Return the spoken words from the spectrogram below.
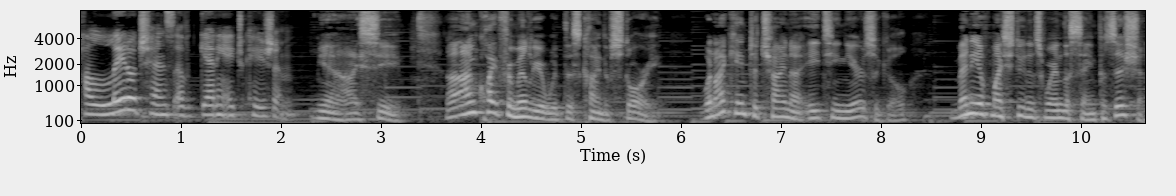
had little chance of getting education. Yeah, I see. Uh, I'm quite familiar with this kind of story. When I came to China 18 years ago, many of my students were in the same position.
